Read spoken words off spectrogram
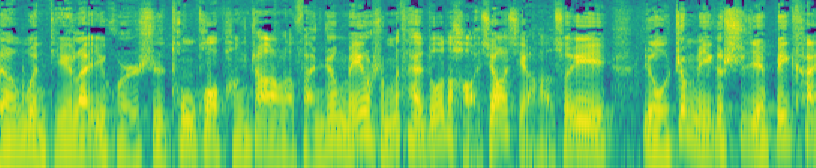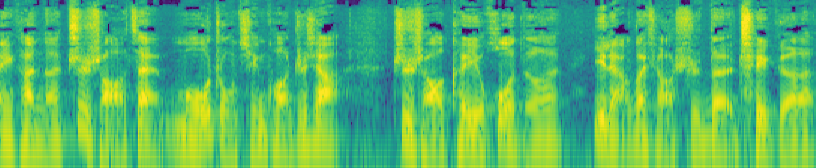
的问题了，一会儿是通货膨胀了，反正没有什么太多的好消息哈。所以有这么一个世界杯看一看呢，至少在某种情况之下。至少可以获得一两个小时的这个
